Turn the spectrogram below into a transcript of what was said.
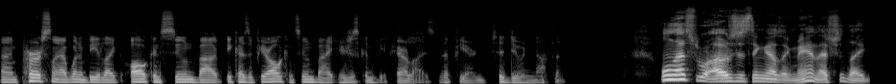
um, personally, I wouldn't be like all consumed by it because if you're all consumed by it, you're just going to be paralyzed if you're to doing nothing. Well, that's what I was just thinking. I was like, man, that should like,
